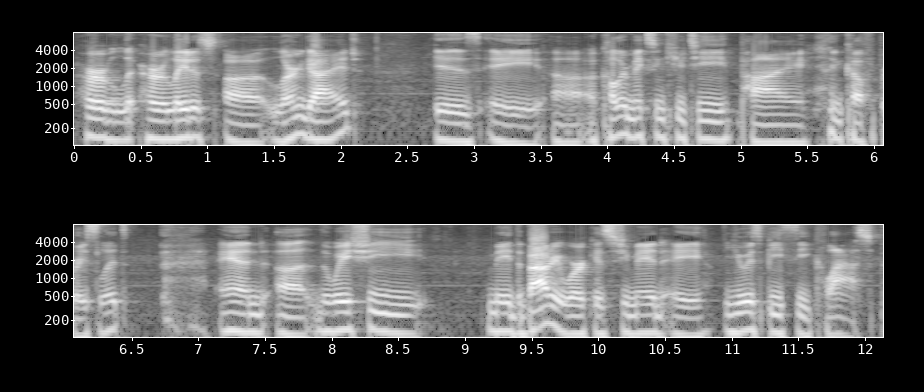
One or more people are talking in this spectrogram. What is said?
Her, her latest uh, Learn Guide is a, uh, a color mixing Qt Py cuff bracelet. And uh, the way she made the battery work is she made a USB-C clasp.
